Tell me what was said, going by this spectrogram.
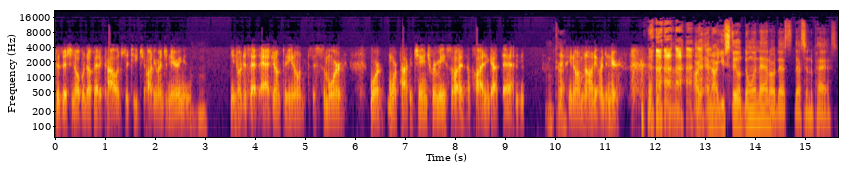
position opened up at a college to teach audio engineering, and Mhm. you know just as adjunct to you know just some more more more pocket change for me. So I applied and got that, and Okay. next thing you know, I'm an audio engineer. Are, and are you still doing that, or that's that's in the past?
